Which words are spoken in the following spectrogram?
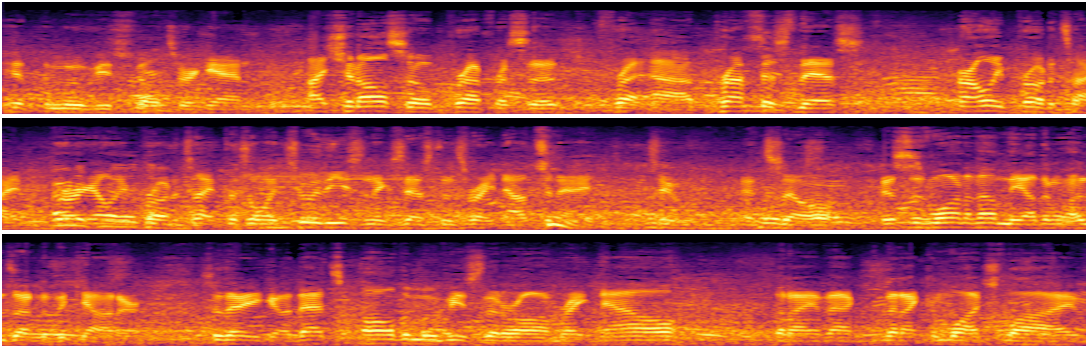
hit the movies filter again. I should also preface it, pre- uh, preface this early prototype, very early, prototype. There's only two of these in existence right now today, two, and so this is one of them. The other one's under the counter. So there you go. That's all the movies that are on right now that I have ac- that I can watch live.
